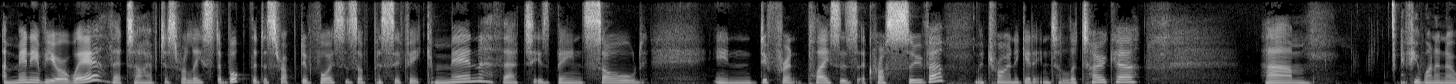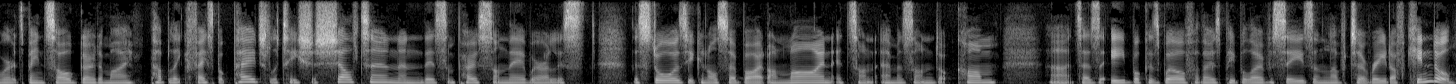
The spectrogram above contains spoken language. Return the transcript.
uh, many of you are aware that I have just released a book, The Disruptive Voices of Pacific Men, that is being sold in different places across Suva. We're trying to get it into Lautoka. Um, if you want to know where it's been sold, go to my public Facebook page, Letitia Shelton, and there's some posts on there where I list the stores. You can also buy it online. It's on Amazon.com. Uh, it's as an ebook as well for those people overseas and love to read off Kindle.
